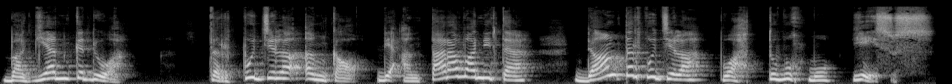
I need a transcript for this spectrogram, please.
Bagian kedua, terpujilah engkau di antara wanita dan terpujilah buah tubuhmu, Yesus.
